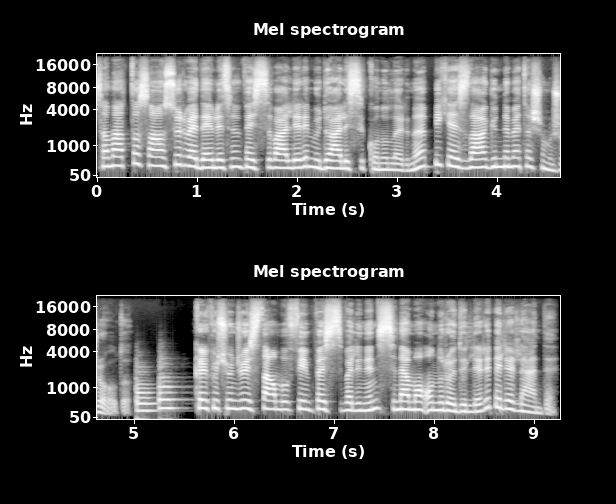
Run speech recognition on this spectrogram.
sanatta sansür ve devletin festivalleri müdahalesi konularını bir kez daha gündeme taşımış oldu. 43. İstanbul Film Festivali'nin sinema onur ödülleri belirlendi.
